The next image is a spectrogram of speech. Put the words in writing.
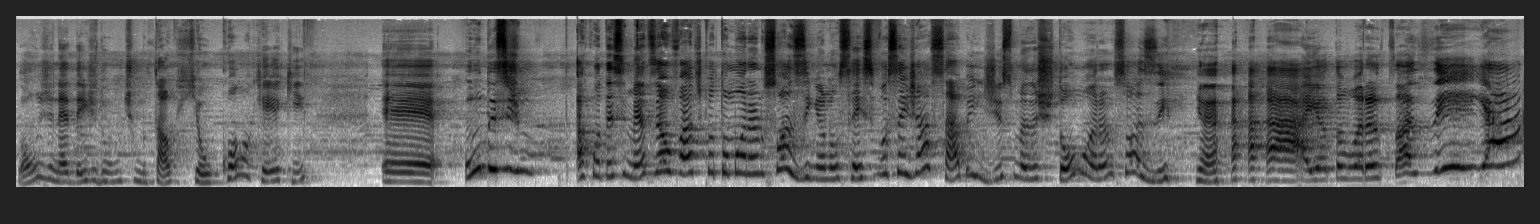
longe, né? Desde o último talk que eu coloquei aqui. É, um desses acontecimentos é o fato de que eu tô morando sozinha. Eu não sei se vocês já sabem disso, mas eu estou morando sozinha. eu tô morando sozinha!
